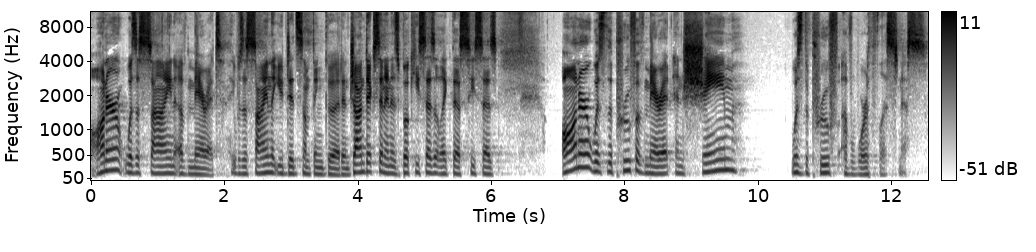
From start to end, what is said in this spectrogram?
Honor was a sign of merit. It was a sign that you did something good. And John Dickson, in his book, he says it like this He says, Honor was the proof of merit, and shame was the proof of worthlessness.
